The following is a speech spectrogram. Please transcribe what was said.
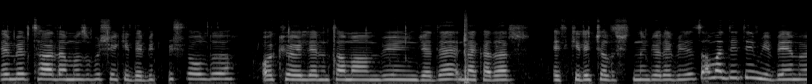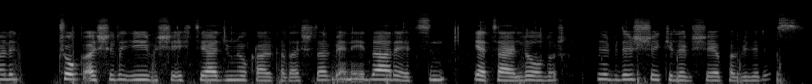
Demir tarlamız bu şekilde bitmiş oldu. O köylerin tamamı büyüyünce de ne kadar etkili çalıştığını görebiliriz. Ama dediğim gibi benim öyle çok aşırı iyi bir şeye ihtiyacım yok arkadaşlar. Beni idare etsin yeterli olur. Şimdi bir de şu şekilde bir şey yapabiliriz.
